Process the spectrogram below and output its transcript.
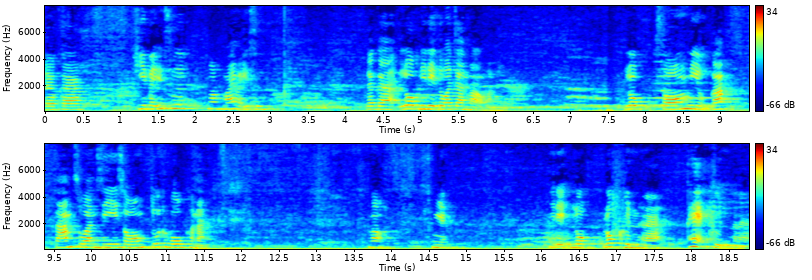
แล้วก็ขีดไปอีกซื้อเนาะไม้ไปอีกซื้อแล้วก็ลบนี่เดตัวอาจารย์เบาค่ะนี่ ลบสองนิ้วกับสามส่วนสี่สองจุดหกขนาดเนาะเนี่ยนี่เด็กลบลบขึ้นนะแพกขึ้นนะ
